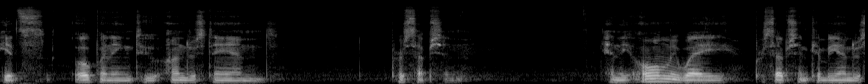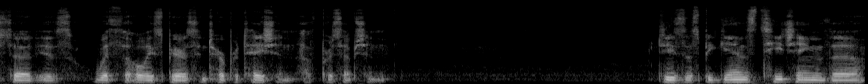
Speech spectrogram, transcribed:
It's opening to understand perception. And the only way perception can be understood is with the Holy Spirit's interpretation of perception. Jesus begins teaching the,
